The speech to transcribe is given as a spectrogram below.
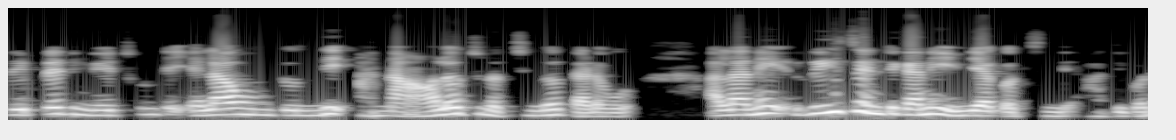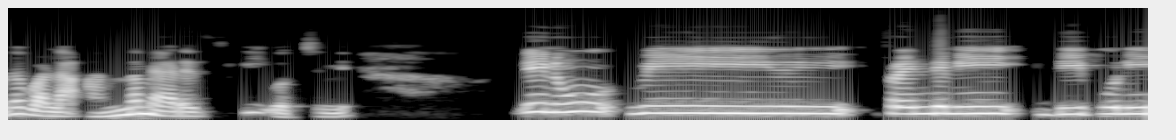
ప్రిపరేటింగ్ నేర్చుకుంటే ఎలా ఉంటుంది అన్న ఆలోచన వచ్చిందో తడవు. అలానే రీసెంట్‌గానే ఇండియాకొచ్చింది. అది కూడా వాళ్ళ అన్న మ్యారేజ్కి వచ్చింది. నేను మీ ఫ్రెండ్‌ని, దీపుని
